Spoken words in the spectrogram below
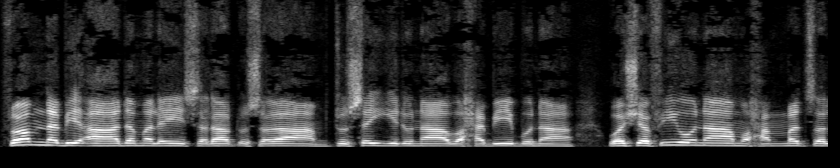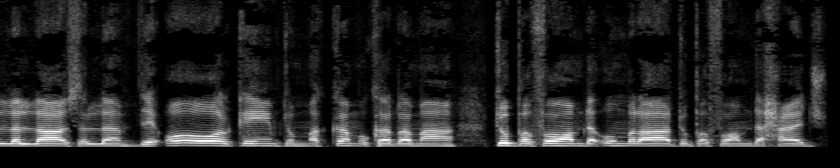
From Nabi Adam alayhi salatu salam to Sayyiduna wa Habibuna wa Shafiuna Muhammad sallallahu wasallam. They all came to Makkah Mukarramah to perform the Umrah, to perform the Hajj.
